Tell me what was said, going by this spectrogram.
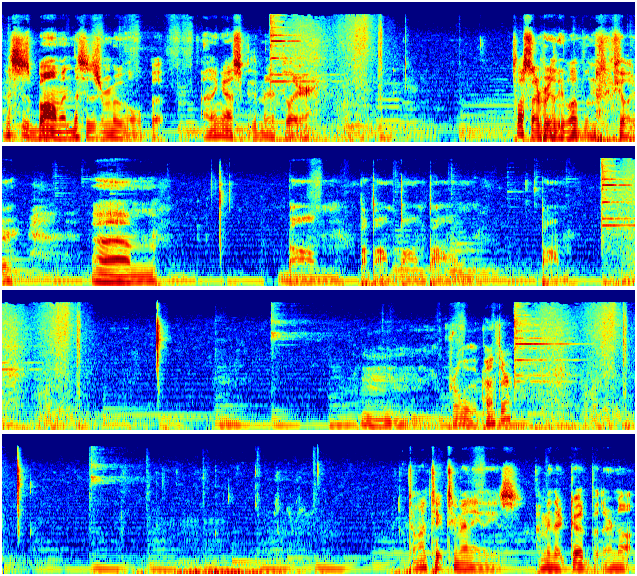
this is bomb and this is removal, but I think it has to be the manipulator. Plus, I really love the manipulator. Um, bomb, bomb, bomb, bomb, bomb, bomb. Hmm, probably the panther. Don't want to take too many of these. I mean, they're good, but they're not.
